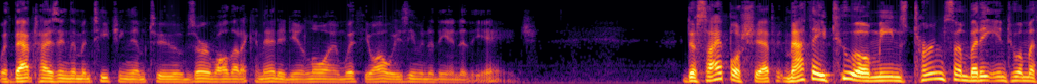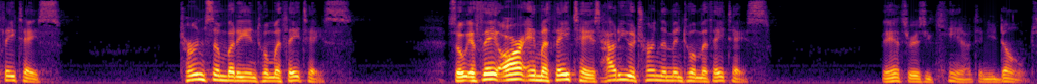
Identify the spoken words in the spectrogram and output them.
with baptizing them and teaching them to observe all that I commanded you, and lo, I am with you always, even to the end of the age. Discipleship, mathetuo means turn somebody into a mathetes. Turn somebody into a mathetes. So if they are a mathetes, how do you turn them into a mathetes? The answer is you can't and you don't.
